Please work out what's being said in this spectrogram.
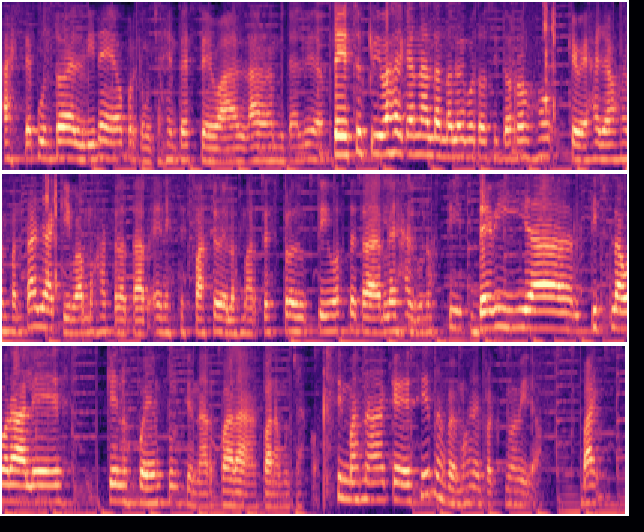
a este punto del video, porque mucha gente se va a la mitad del video, te suscribas al canal dándole el botoncito rojo que ves allá abajo en pantalla. Aquí vamos a tratar en este espacio de los martes productivos de traerles algunos tips de vida, tips laborales que nos pueden funcionar para, para muchas cosas. Sin más nada que decir, nos vemos en el próximo video. Bye.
